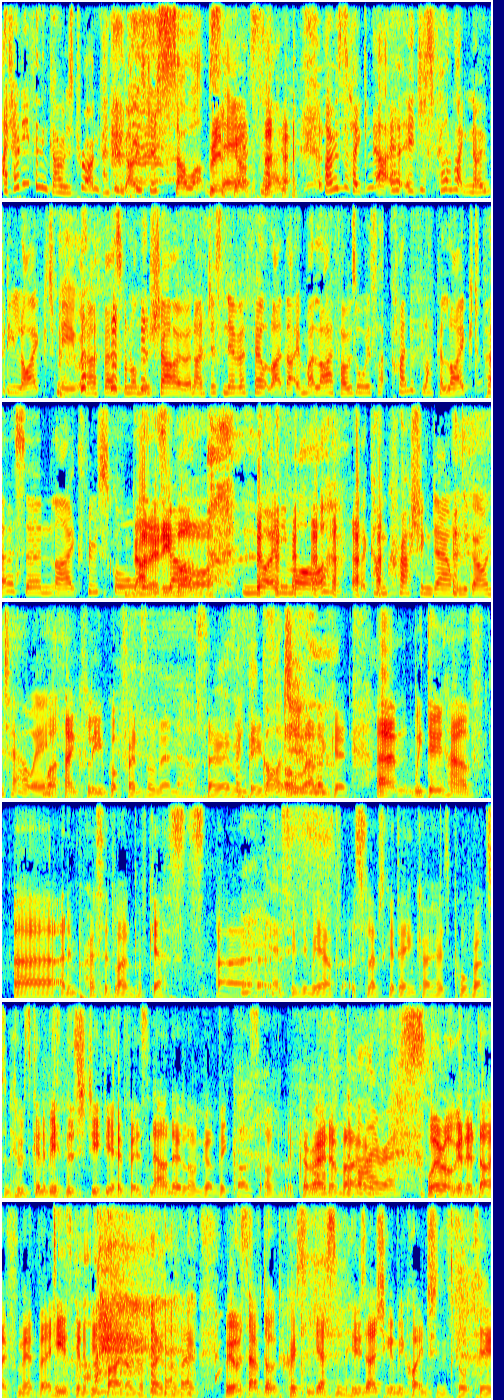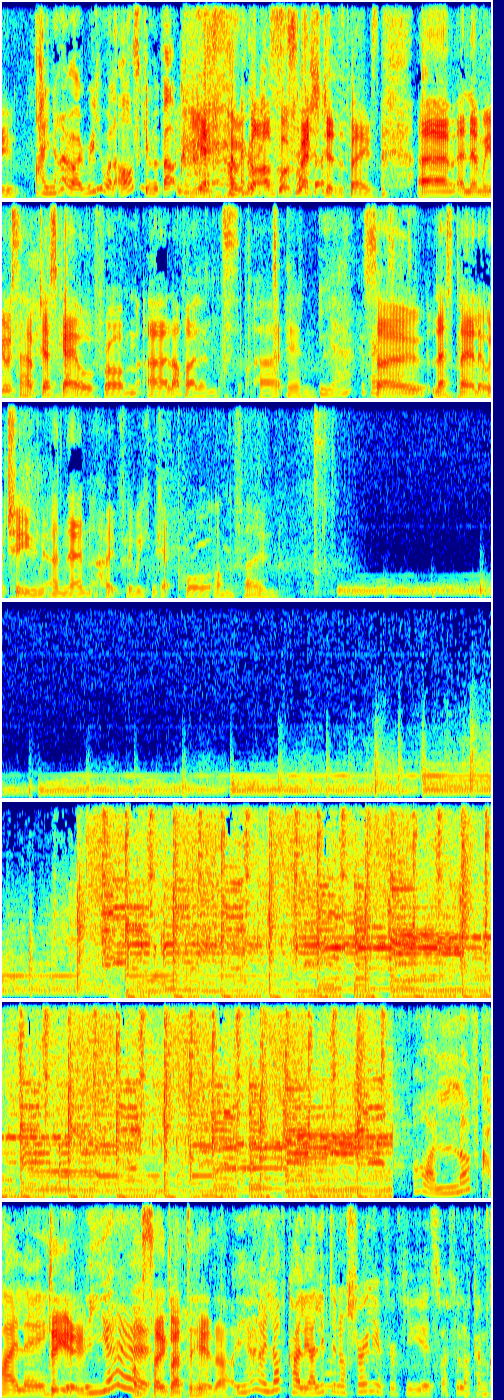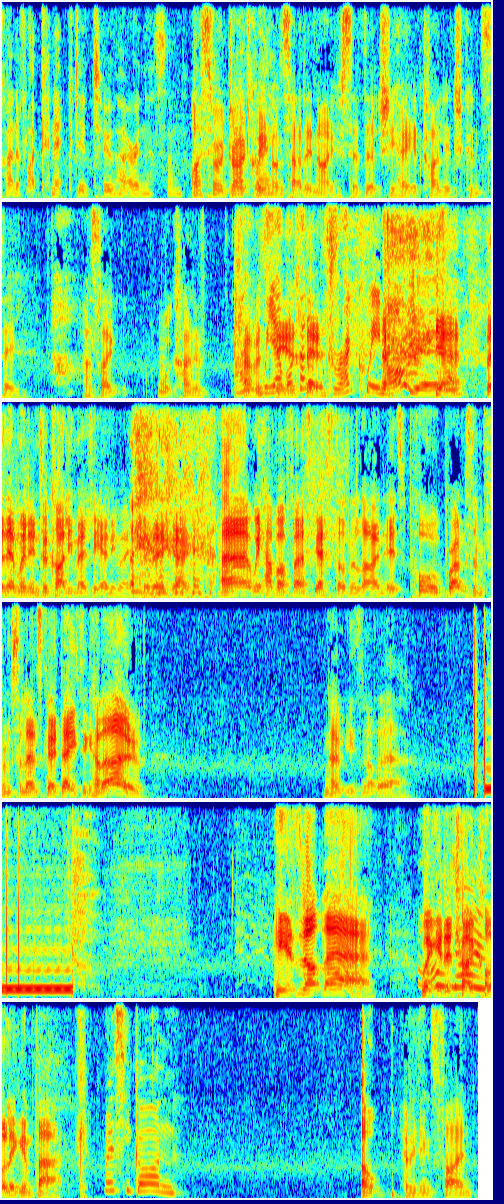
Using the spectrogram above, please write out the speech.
I don't even think I was drunk. I think I was just so upset. Really upset. Like, I was like, I, it just felt like nobody liked me when I first went on the show, and I just never felt like that in my life. I was always like kind of like a liked person, like through school. Not and anymore. Stuff. Not anymore. that come crashing down when you go on Towie. Well, thankfully you've got friends on there now, so everything's all well and good. Um, we do have uh, an impressive lineup of guests uh, this evening. We have Celebs Go Dating co-host Paul Brunson, who's going to be in the studio, but is now no longer because of the Of coronavirus. the virus. We're all going to die from it, but he's going to be fine on the phone from home. We also have Dr. Christian Jessen, who's actually going to be quite interesting to talk to. I know. I really want to ask him about. Yeah, we've got, I've got questions, babes. Um, and then we also have Jess Gale from uh, Love Island uh, in. Yeah. So exciting. let's play a little tune, and then hopefully we can get Paul on the phone. I love Kylie. Do you? Yeah. I'm so glad to hear that. yeah, I love Kylie. I lived in Australia for a few years, so I feel like I'm kind of like connected to her in some. I saw a drag queen way. on Saturday night who said that she hated Kylie and she couldn't sing. I was like, what kind of Oh, travesty yeah, what is kind this? of drag queen are you? yeah, but then went into Kylie medley anyway, so there you go. uh, we have our first guest on the line. It's Paul Brunson from Celebs Go Dating. Hello. No, he's not there. He is not there. We're Oh, going to try calling him back. Where's he gone? Oh, everything's fine.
